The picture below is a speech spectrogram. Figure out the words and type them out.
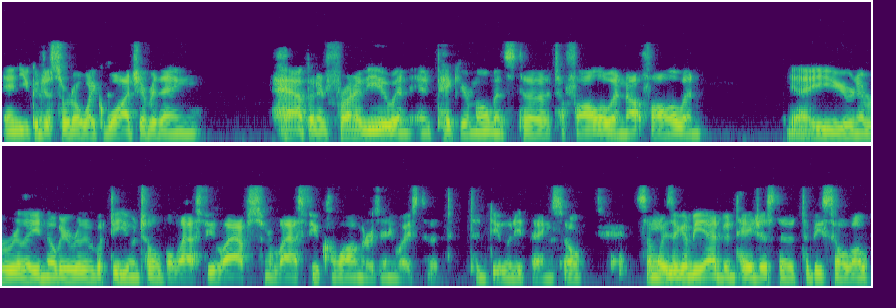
and you could just sort of like watch everything happen in front of you and, and pick your moments to to follow and not follow and yeah, you're never really nobody really looked at you until the last few laps or last few kilometers, anyways, to to do anything. So, some ways it can be advantageous to to be solo.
